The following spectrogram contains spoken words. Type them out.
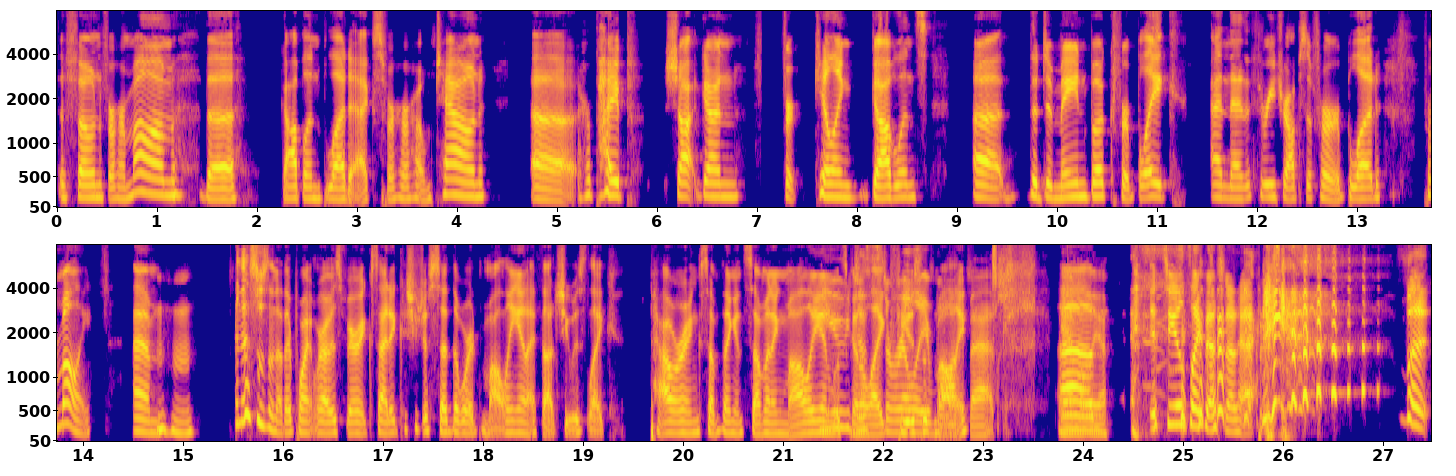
the phone for her mom the goblin blood x for her hometown uh her pipe shotgun for killing goblins uh the domain book for blake and then three drops of her blood for molly. Um hmm and this was another point where I was very excited because she just said the word Molly, and I thought she was like powering something and summoning Molly, and you was gonna just like fuse really with Molly. that. Um, It feels like that's not happening, but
